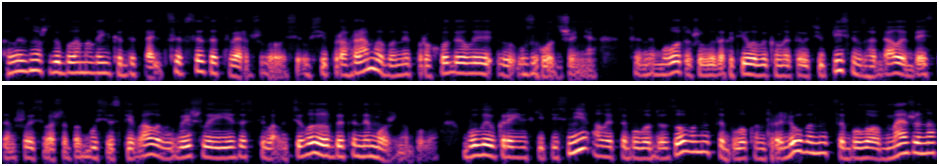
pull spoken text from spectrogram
Але знову ж таки була маленька деталь. Це все затверджувалося. Усі програми вони проходили е, узгодження. Це не було так, що ви захотіли виконати оцю пісню, згадали, десь там щось ваша бабуся співала, ви вийшли і її заспівали. Цього робити не можна було. Були українські пісні, але це було дозовано, це було контрольовано, це було обмежено.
